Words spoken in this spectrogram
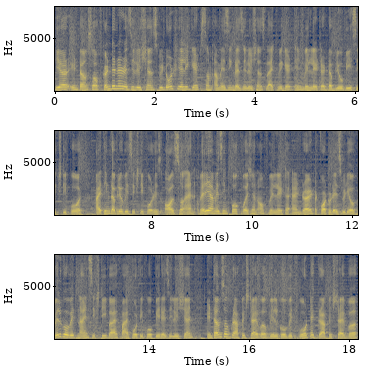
Here in terms of container resolutions, we don't really get some amazing resolutions like we get in Winlator WB64. I think WB64 is also an very amazing fork version of Winlator Android. But for today's video, we'll go with 960 by 544p resolution. In terms of graphics driver, we'll go with Vortek graphics driver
